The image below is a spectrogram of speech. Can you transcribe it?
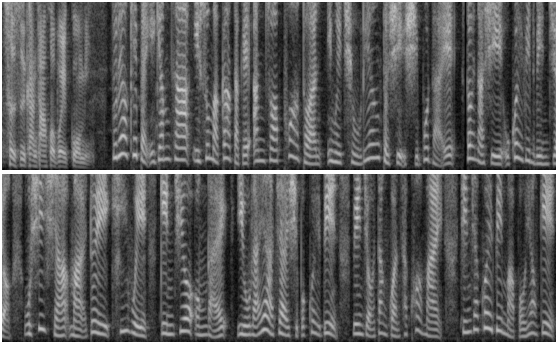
测试看它会不会过敏。除了去病医检查，医师嘛教大家安怎判断，因为像冷都是食不来的，所以若是有过敏的民众，有时时嘛对气味经少往来，由来啊才会食不过敏。民众会当观察看卖，真正过敏嘛无要紧，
